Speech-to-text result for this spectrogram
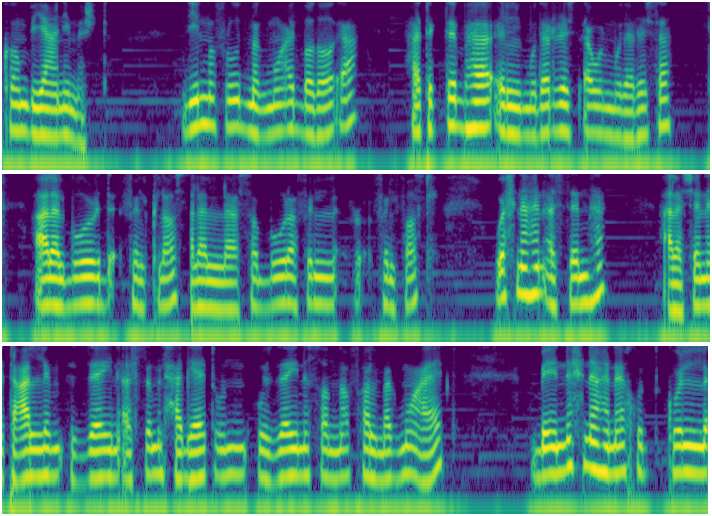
comb يعني مشط. دي المفروض مجموعة بضائع هتكتبها المدرس أو المدرسة على ال board في ال class على السبورة في في الفصل وإحنا هنقسمها علشان نتعلم إزاي نقسم الحاجات وإزاي نصنفها المجموعات بإن إحنا هناخد كل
